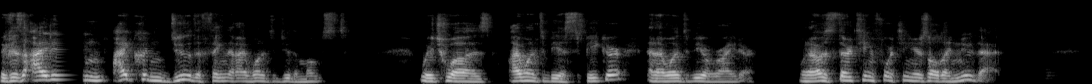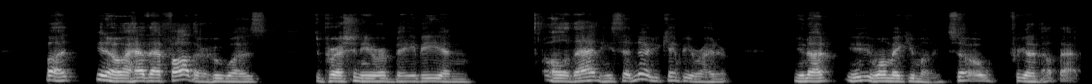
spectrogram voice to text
Because I didn't, I couldn't do the thing that I wanted to do the most, which was I wanted to be a speaker and I wanted to be a writer. When I was 13, 14 years old, I knew that. But, you know, I had that father who was depression era baby and all of that. And he said, no, you can't be a writer. You're not, it won't make you money. So forget about that.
